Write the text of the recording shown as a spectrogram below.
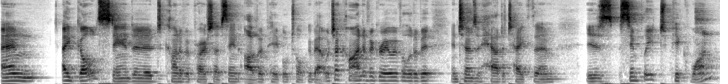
And a gold standard kind of approach I've seen other people talk about, which I kind of agree with a little bit in terms of how to take them, is simply to pick one.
